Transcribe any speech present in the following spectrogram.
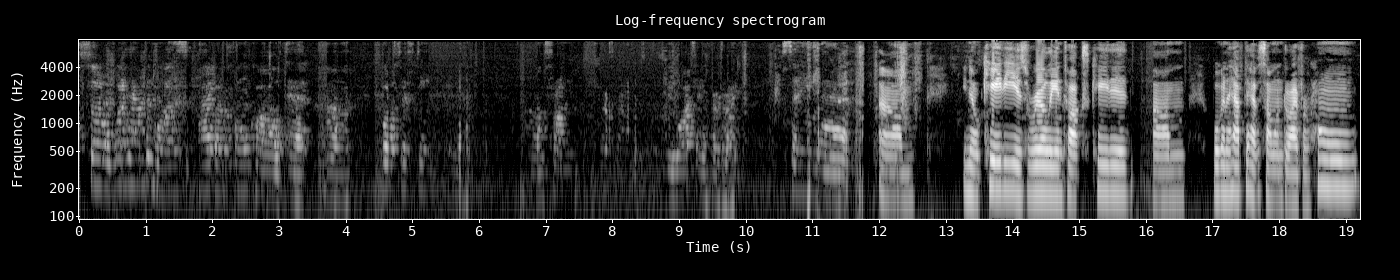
So what happened was I got a phone call at um, 12:15 p.m. Um, from her friend who's to watching her saying that um, you know Katie is really intoxicated. Um, we're gonna have to have someone drive her home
